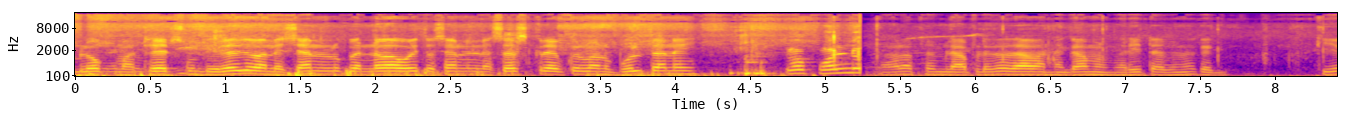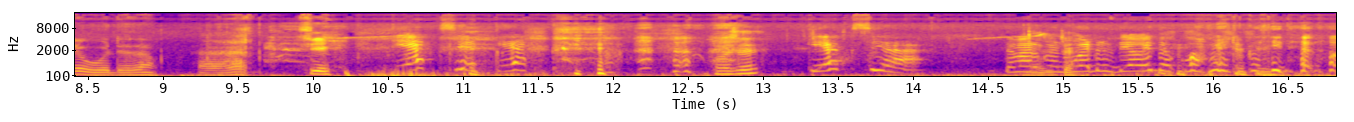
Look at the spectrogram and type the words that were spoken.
બ્લોકમાં ઠેઠ સુધી રહેજો અને ચેનલ ઉપર નવા હોય તો ચેનલને સબસ્ક્રાઈબ કરવાનું ભૂલતા નહીં. તો હાલો ફેમિલી આપણે તો આવવાના ગામમાં ભાઈ કંઈક કેવું ઓડે જાવ હા. છી. શું છે? કેક છે તમારે કોઈ ઓર્ડર દેવો હોય તો કોમેન્ટ કરી દેજો.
